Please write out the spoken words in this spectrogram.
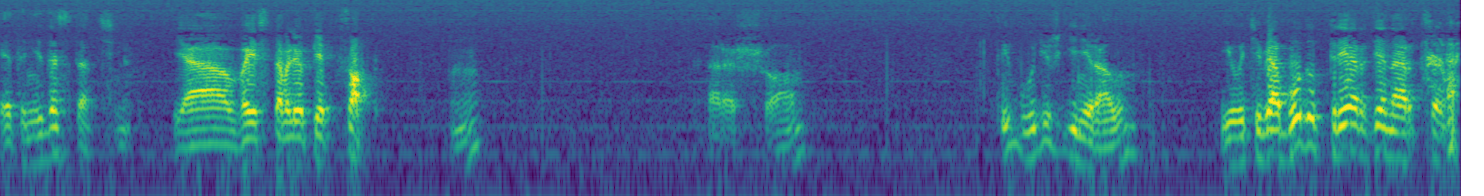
это недостаточно. Я выставлю 500. М? Хорошо. Ты будешь генералом, и у тебя будут три ординарца.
